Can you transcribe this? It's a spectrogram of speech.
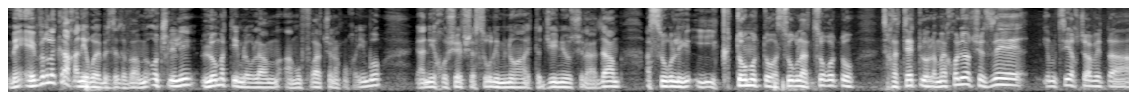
מעבר לכך, אני רואה בזה דבר מאוד שלילי, לא מתאים לעולם המופרט שאנחנו חיים בו. אני חושב שאסור למנוע את הג'יניוס של האדם, אסור לקטום אותו, אסור לעצור אותו, צריך לתת לו, למה יכול להיות שזה ימציא עכשיו את ה...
